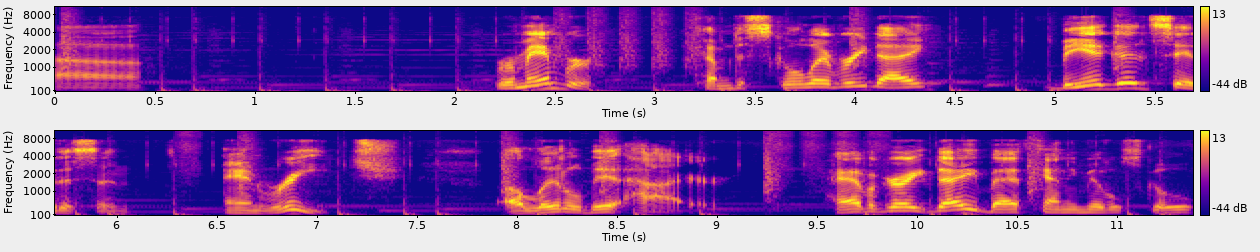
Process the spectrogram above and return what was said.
Uh, remember, come to school every day, be a good citizen, and reach a little bit higher. Have a great day, Bath County Middle School.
